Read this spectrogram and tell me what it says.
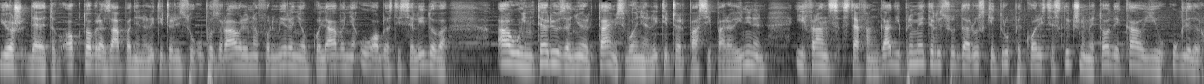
Još 9. oktobra zapadni analitičari su upozoravali na formiranje opkoljavanja u oblasti Selidova, a u intervju za New York Times vojni analitičar Pasi Paravininen i Franz Stefan Gadi primetili su da ruske trupe koriste slične metode kao i u Ugljedaru,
